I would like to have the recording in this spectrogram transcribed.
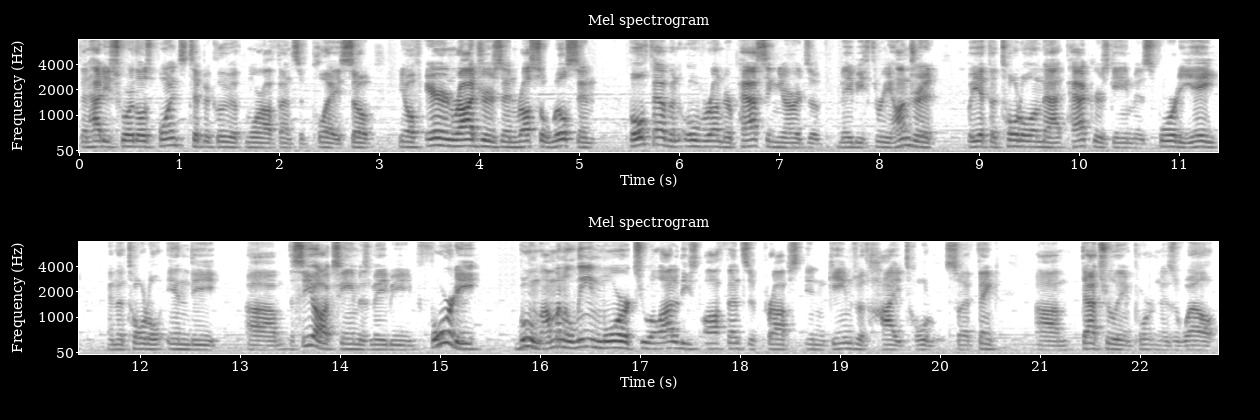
then how do you score those points? Typically with more offensive play. So, you know, if Aaron Rodgers and Russell Wilson both have an over under passing yards of maybe 300, but yet the total in that Packers game is 48, and the total in the um, the Seahawks game is maybe 40. Boom, I'm going to lean more to a lot of these offensive props in games with high totals. So I think um, that's really important as well.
